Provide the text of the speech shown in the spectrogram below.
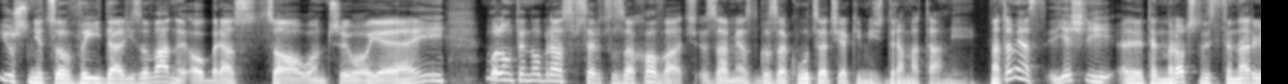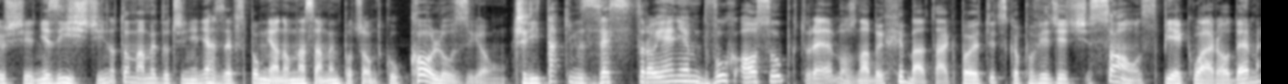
już nieco wyidealizowany obraz, co łączyło je i wolą ten obraz w sercu zachować, zamiast go zakłócać jakimiś dramatami. Natomiast jeśli e, ten mroczny scenariusz się nie ziści, no to mamy do czynienia ze wspomnianą na samym początku koluzją, czyli takim zestrojeniem dwóch osób, które można by chyba tak poetycko powiedzieć są z piekła rodem,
